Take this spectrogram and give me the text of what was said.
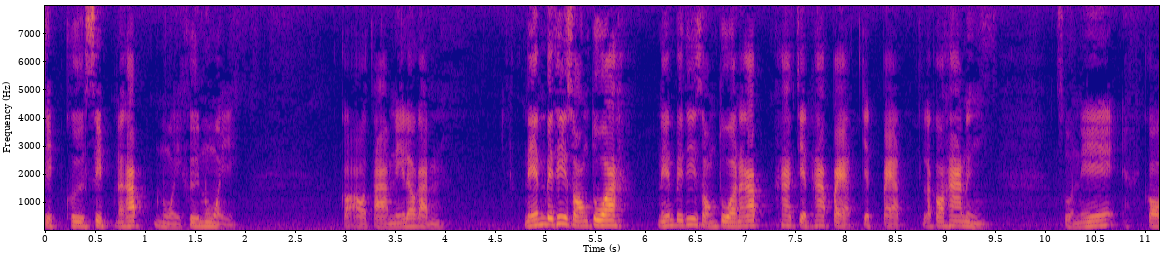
สิบคือสิบนะครับ หน่วยคือหน่วย ก็เอาตามนี้แล้วกัน เน้นไปที่สองตัว เน้นไปที่สองตัวนะครับห้าเจ็ดห้าแปดเจ็ดแปดแล้วก็ห้าหนึ่งส่วนนี้ก็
